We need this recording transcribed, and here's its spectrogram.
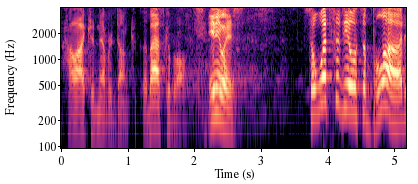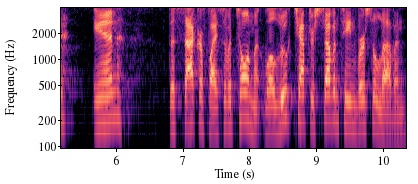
how I could never dunk the basketball. Anyways, so what's the deal with the blood in the sacrifice of atonement? Well, Luke chapter 17, verse 11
